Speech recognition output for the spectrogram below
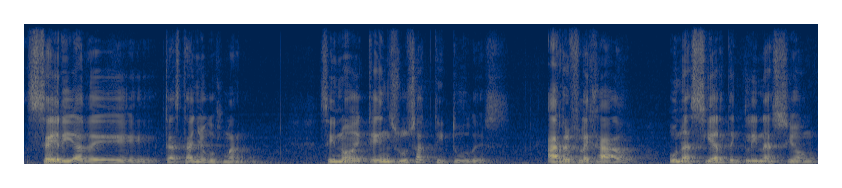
seria de Castaño Guzmán, sino que en sus actitudes ha reflejado una cierta inclinación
